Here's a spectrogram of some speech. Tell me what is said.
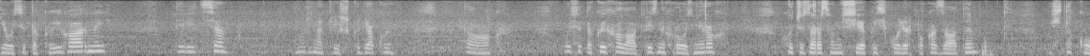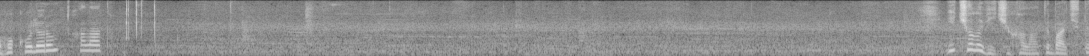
є ось такий гарний. Дивіться, можна трішки, дякую. Так, ось такий халат в різних розмірах. Хочу зараз вам ще якийсь колір показати. Ось такого кольору халат. І чоловічі халати, бачите?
